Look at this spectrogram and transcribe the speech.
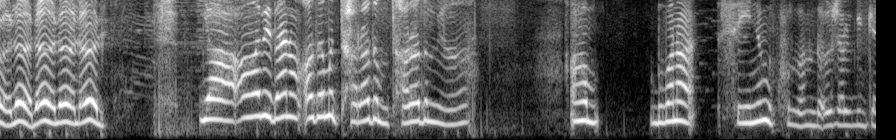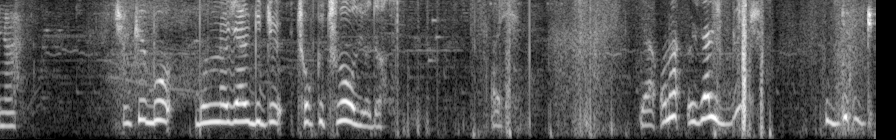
Öl öl öl öl öl. Ya abi ben o adamı taradım taradım ya. Ama bu bana şeyini mi kullandı özel gücünü? Çünkü bu bunun özel gücü çok güçlü oluyordu. Ay. Ya ona özel güç gü-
